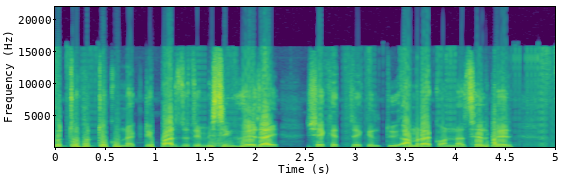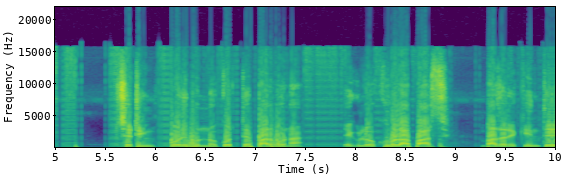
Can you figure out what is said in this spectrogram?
ক্ষুদ্র ক্ষুদ্র কোনো একটি পার্টস যদি মিসিং হয়ে যায়, সেক্ষেত্রে কিন্তু আমরা কর্নার সেলফের সেটিং পরিপূর্ণ করতে পারব না। এগুলো খোলা পার্টস বাজারে কিনতে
